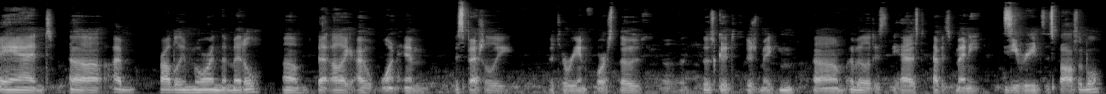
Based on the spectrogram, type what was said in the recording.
and uh, I'm probably more in the middle. Um, that I like I want him especially to reinforce those uh, those good decision making um, abilities that he has to have as many easy reads as possible,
